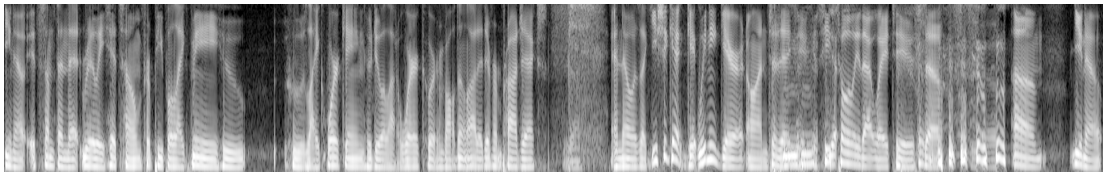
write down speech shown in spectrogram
you know, it's something that really hits home for people like me who who like working, who do a lot of work, who are involved in a lot of different projects. Yeah. And Noah's like, you should get, get we need Garrett on today too because he's Yeah. totally that way too. So, Yeah. um, you know,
